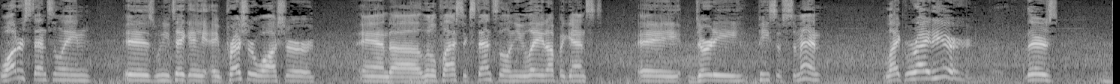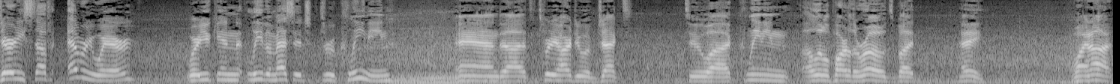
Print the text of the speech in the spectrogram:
water stenciling is when you take a, a pressure washer and a little plastic stencil and you lay it up against a dirty piece of cement, like right here. There's dirty stuff everywhere where you can leave a message through cleaning, and uh, it's pretty hard to object to uh, cleaning a little part of the roads, but hey, why not?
